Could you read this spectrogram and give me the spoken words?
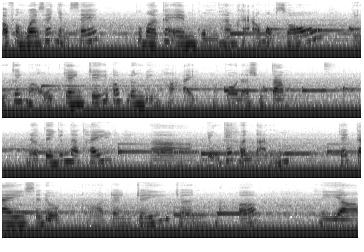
Ở phần quan sát nhận xét cô mời các em cùng tham khảo một số những cái mẫu trang trí ốp lưng điện thoại mà cô đã sưu tầm. Đầu tiên chúng ta thấy à, những cái hình ảnh trái cây sẽ được à, trang trí trên mặt ốp. Thì à,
